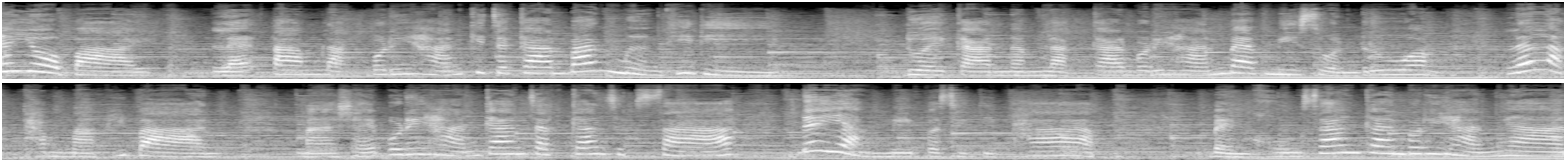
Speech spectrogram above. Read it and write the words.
นโยบาย และตามหลักบริหารกิจการบ้านเมืองที่ดีด้วยการนำหลักการบริหารแบบมีส่วนร่วม และหลักธรรมาภิบาล มาใช้บริหารการจัดการศึกษาได้อย่างมีประสิทธิภาพ แบ่งโครงสร้างการบริหารงาน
